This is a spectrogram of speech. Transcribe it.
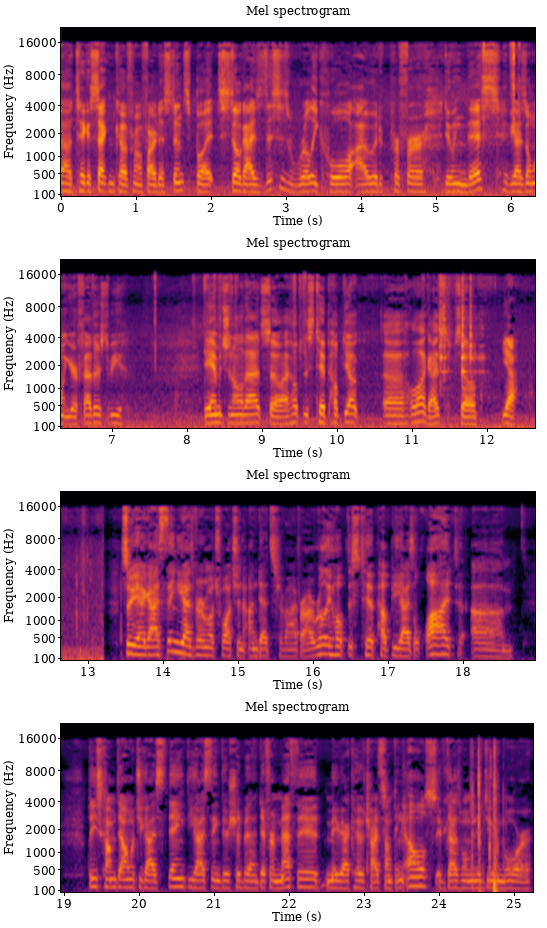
uh, take a second coat from a far distance, but still, guys, this is really cool. I would prefer doing this if you guys don't want your feathers to be damaged and all that. So I hope this tip helped you out uh, a lot, guys. So yeah. So yeah, guys, thank you guys very much for watching Undead Survivor. I really hope this tip helped you guys a lot. Um, Please comment down what you guys think. Do you guys think there should have been a different method? Maybe I could have tried something else. If you guys want me to do more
